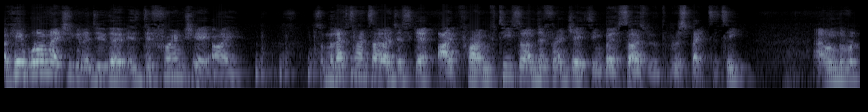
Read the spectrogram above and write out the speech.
Okay, what I'm actually going to do though is differentiate i. So on the left hand side I just get i prime of t, so I'm differentiating both sides with respect to t. And on the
